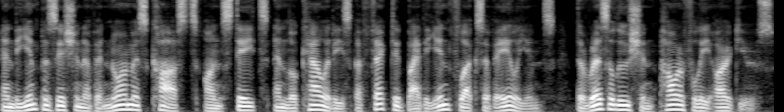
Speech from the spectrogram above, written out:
and the imposition of enormous costs on states and localities affected by the influx of aliens, the resolution powerfully argues.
